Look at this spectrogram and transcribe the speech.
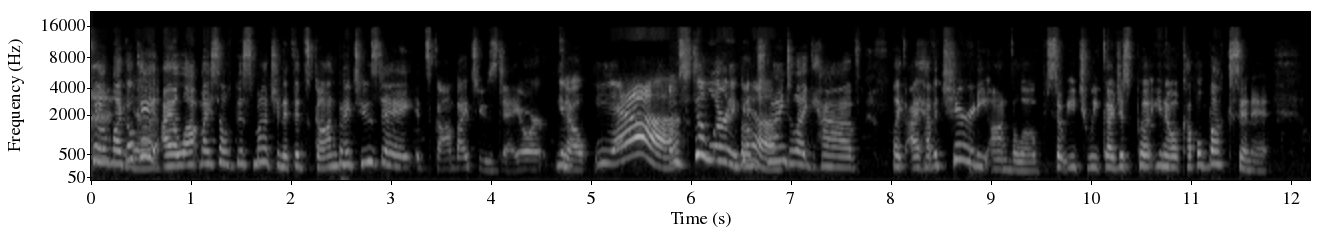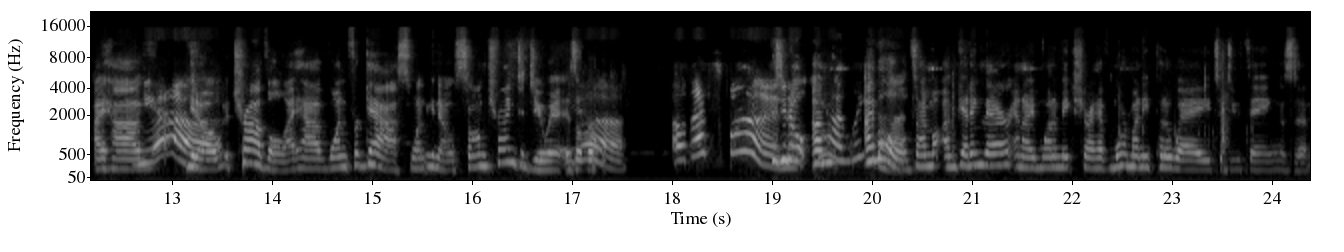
so I'm like, okay, Yeah. I allot myself this much, and if it's gone by Tuesday, it's gone by Tuesday, or you know, Yeah. I'm still learning, but I'm trying to like have like I have a charity envelope, so each week I just put you know a couple bucks in it. I have yeah. you know travel. I have one for gas, one you know. So I'm trying to do it as a little Oh, that's fun. because you know I'm Yeah, I like I'm that. old. I'm I'm getting there, and I want to make sure I have more money put away to do things and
